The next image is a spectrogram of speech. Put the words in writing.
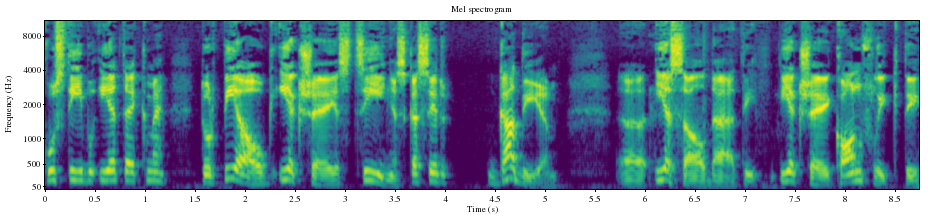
kustību ietekme, tur pieaug iekšējas cīņas, kas ir gadiem uh, iesaldēti, iekšēji konflikti,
